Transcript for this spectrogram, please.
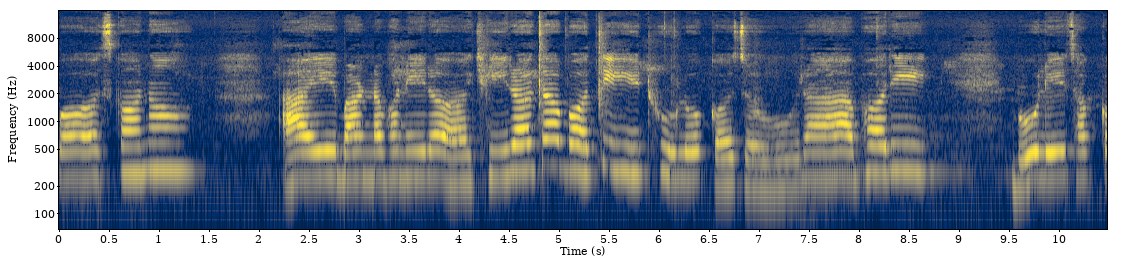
पस्कन। आए बाँड्न भनेर खिर जबती ठुलो कचौरा भरी। बोले छक्क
